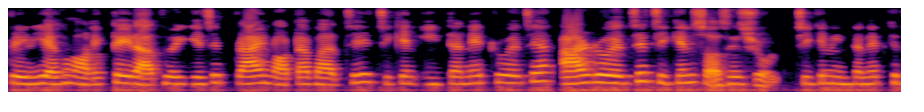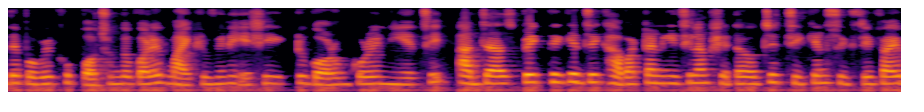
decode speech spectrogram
পেরিয়ে এখন অনেকটাই রাত হয়ে গিয়েছে, প্রায় নটা বাজছে চিকেন ইন্টারনেট রয়েছে, আর রয়েছে chicken sausage roll chicken internet খেতে প্রবীর খুব পছন্দ করে। মাইক্রোওভেনে এসে একটু গরম করে নিয়েছি। আর জাজবেক থেকে যে খাবারটা নিয়েছিলাম, সেটা হচ্ছে চিকেন সিক্সটি ফাইভ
